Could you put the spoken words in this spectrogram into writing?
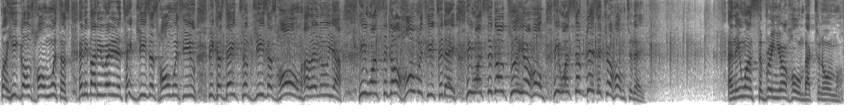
but he goes home with us. Anybody ready to take Jesus home with you? Because they took Jesus home. Hallelujah. He wants to go home with you today. He wants to go to your home. He wants to visit your home today and He wants to bring your home back to normal.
